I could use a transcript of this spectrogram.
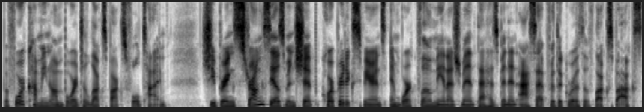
before coming on board to Luxbox full time. She brings strong salesmanship, corporate experience, and workflow management that has been an asset for the growth of Luxbox.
